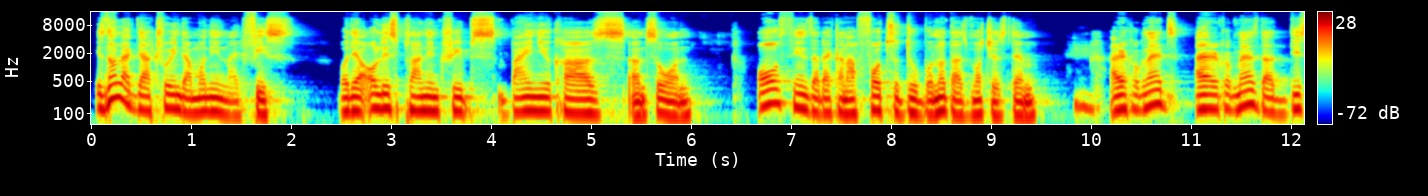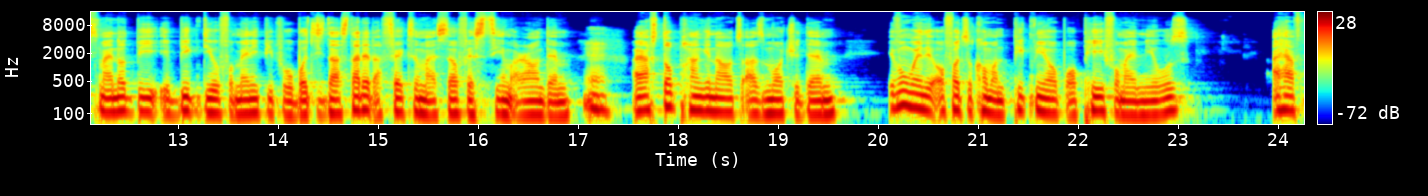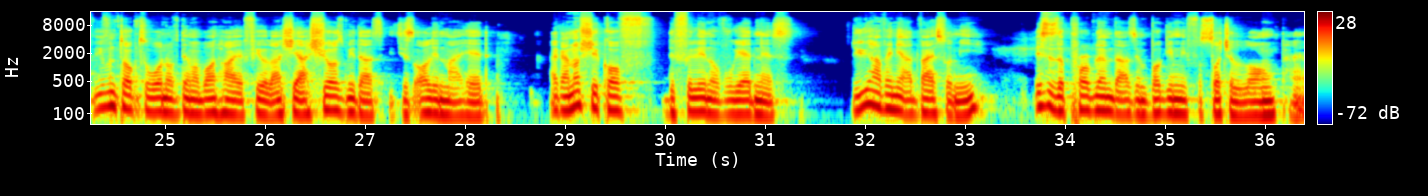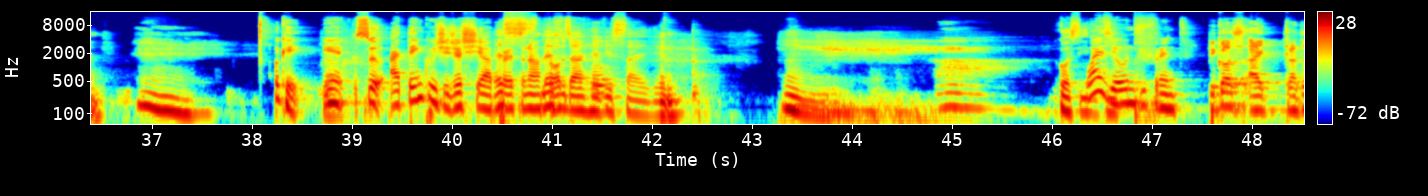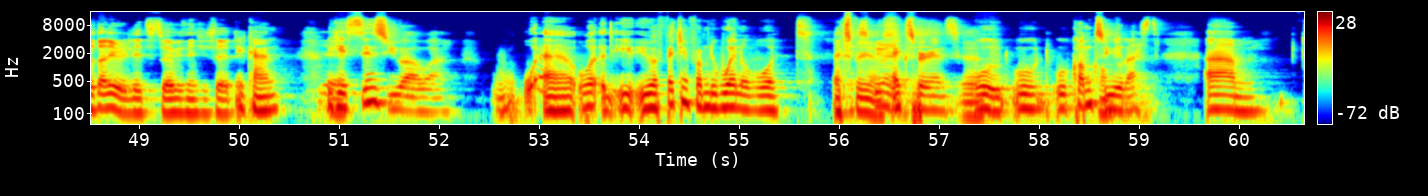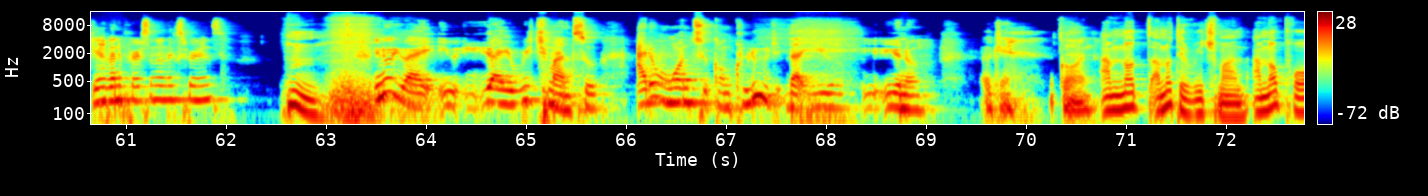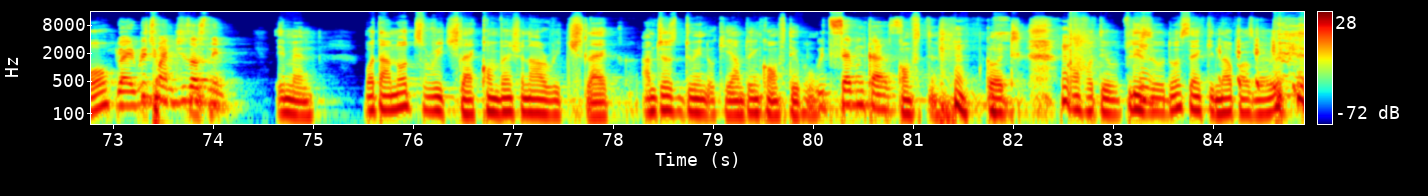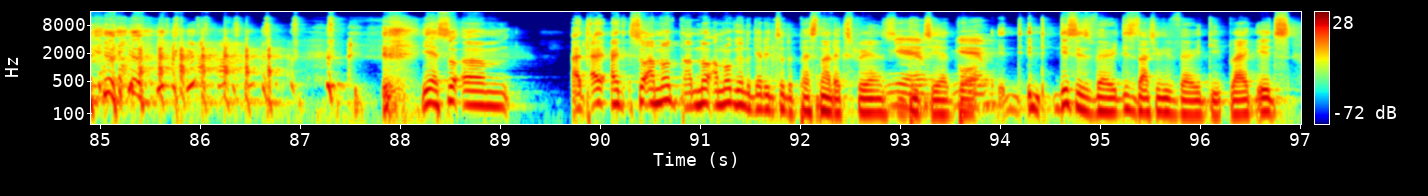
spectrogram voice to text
It's not like they are throwing their money in my face, but they are always planning trips, buying new cars, and so on. All things that I can afford to do, but not as much as them. I recognize I recognize that this might not be a big deal for many people, but it has started affecting my self-esteem around them. I have stopped hanging out as much with them. Even when they offer to come and pick me up or pay for my meals, I have even talked to one of them about how I feel, and she assures me that it is all in my head. I cannot shake off the feeling of weirdness. Do you have any advice for me? This is a problem that has been bugging me for such a long time. Okay, yeah. So I think we should just share our Let's, personal let's do thoughts. that heavy sigh again. Hmm. Because it Why is your own different? Because I can totally relate to everything she said. You can. Okay, since you are, uh, what you, you are fetching from the well of what experience. experience? We'll, we'll we'll come to you last. Um, do you have any personal experience? Hmm. You know you are you, you are a rich man, so I don't want to conclude that you you, you know. Okay, go on. I'm not. I'm not a rich man. I'm not poor. You are a rich man in Jesus' name. Amen. But I'm not rich like conventional rich. Like I'm just doing okay. I'm doing comfortable. With seven cars. Comfortable. Good. comfortable. Please, oh, don't send kidnappers my yeah. So um, I, I, I so I'm not I'm not I'm not going to get into the personal experience Yeah, bit yet. But yeah. it, it, this is very this is actually very deep. Like it's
